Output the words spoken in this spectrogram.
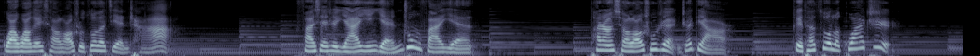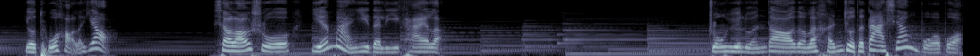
呱呱给小老鼠做了检查，发现是牙龈严重发炎。他让小老鼠忍着点儿，给它做了刮治，又涂好了药。小老鼠也满意的离开了。终于轮到等了很久的大象伯伯。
